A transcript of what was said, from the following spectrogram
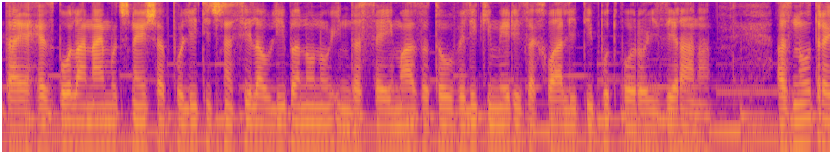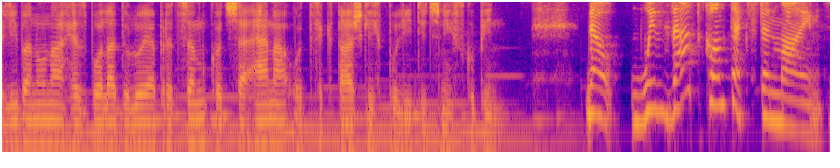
da je Hezbollah najmočnejša politična sila v Libanonu in da se ima zato v veliki meri zahvaliti podporo iz Irana. A znotraj Libanona Hezbollah deluje predvsem kot še ena od sektaških političnih skupin. Now, with that context in mind,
